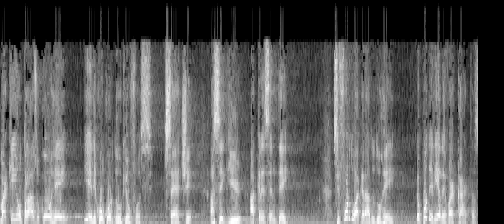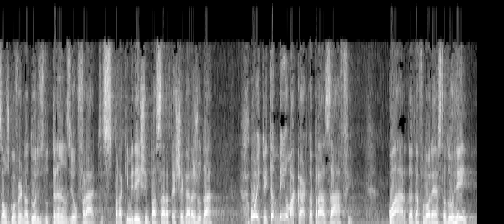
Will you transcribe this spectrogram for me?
Marquei um prazo com o rei e ele concordou que eu fosse. 7. A seguir, acrescentei: Se for do agrado do rei, eu poderia levar cartas aos governadores do Trans e Eufrates para que me deixem passar até chegar a Judá. 8. E também uma carta para Asaf, guarda da floresta do rei,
